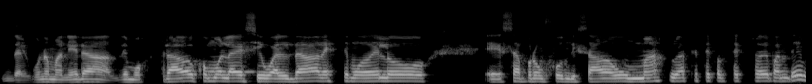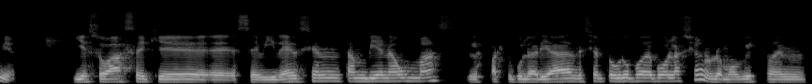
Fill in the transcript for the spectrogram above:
de alguna manera demostrado cómo la desigualdad de este modelo eh, se ha profundizado aún más durante este contexto de pandemia. Y eso hace que se evidencien también aún más las particularidades de cierto grupo de población. Lo hemos visto en,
